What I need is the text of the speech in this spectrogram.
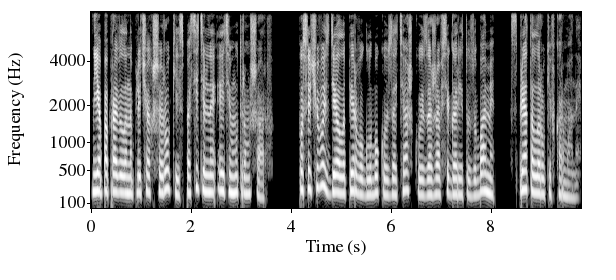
я поправила на плечах широкий, спасительный этим утром шарф, после чего сделала первую глубокую затяжку и, зажав сигарету зубами, спрятала руки в карманы.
